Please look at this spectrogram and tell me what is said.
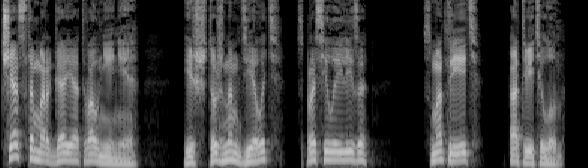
часто моргая от волнения. «И что же нам делать?» — спросила Элиза. «Смотреть», — ответил он.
